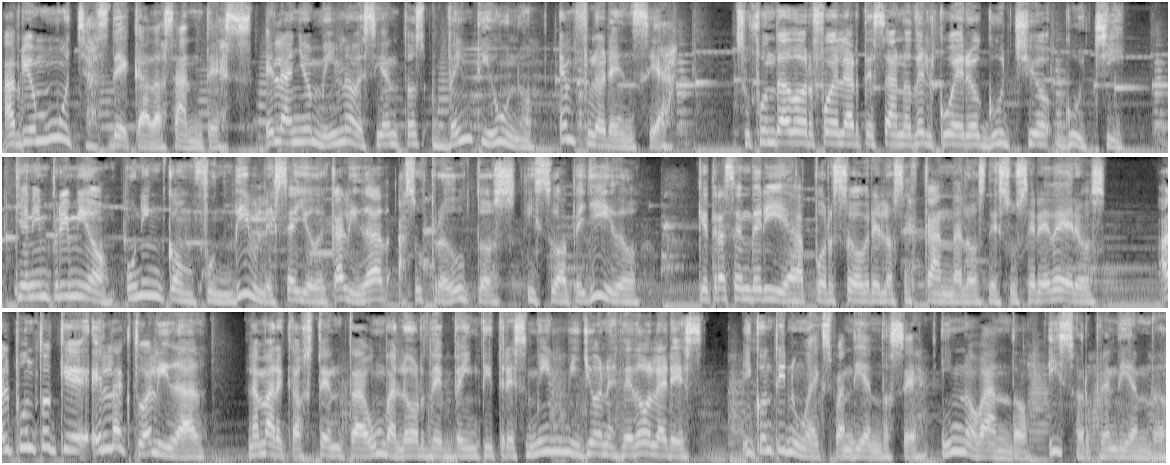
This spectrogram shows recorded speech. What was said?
abrió muchas décadas antes, el año 1921, en Florencia. Su fundador fue el artesano del cuero Guccio Gucci, quien imprimió un inconfundible sello de calidad a sus productos y su apellido, que trascendería por sobre los escándalos de sus herederos al punto que en la actualidad la marca ostenta un valor de 23 mil millones de dólares y continúa expandiéndose, innovando y sorprendiendo.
